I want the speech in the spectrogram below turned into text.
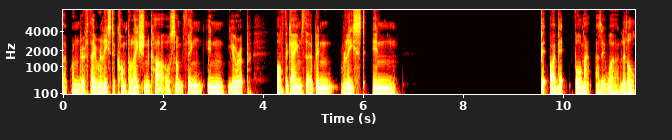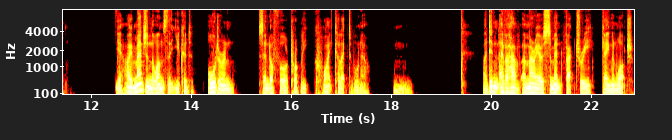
I wonder if they released a compilation cart or something in Europe of the games that had been released in bit by bit format, as it were. Little, yeah. I imagine the ones that you could order and send off for are probably quite collectible now. Hmm. I didn't ever have a Mario Cement Factory game and watch.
